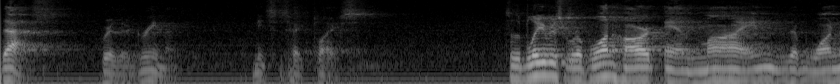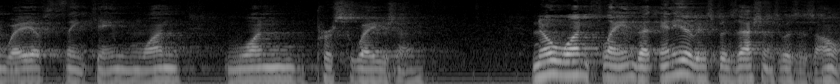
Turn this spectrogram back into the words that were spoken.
That's where the agreement needs to take place. So the believers were of one heart and mind, one way of thinking, one, one persuasion. No one claimed that any of his possessions was his own.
